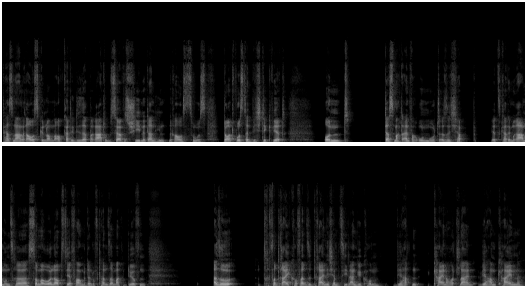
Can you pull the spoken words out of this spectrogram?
Personal rausgenommen, auch gerade in dieser Beratungs-Service-Schiene dann hinten raus zu, dort, wo es dann wichtig wird. Und das macht einfach Unmut. Also ich habe jetzt gerade im Rahmen unserer Sommerurlaubs die Erfahrung mit der Lufthansa machen dürfen. Also von drei Koffern sind drei nicht am Ziel angekommen. Wir hatten keine Hotline, wir haben keine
